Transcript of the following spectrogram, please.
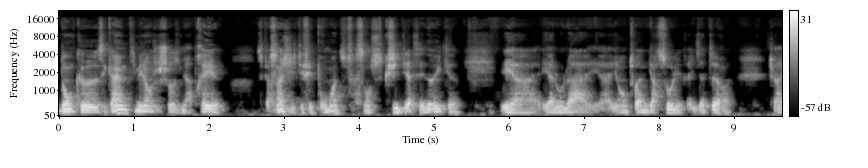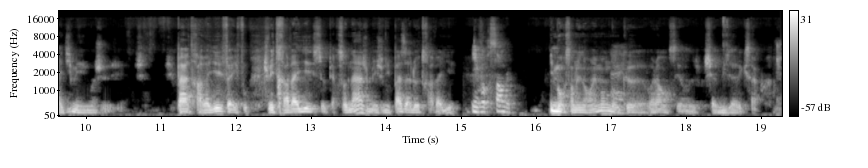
Donc euh, c'est quand même un petit mélange de choses. Mais après, ce personnage, il était fait pour moi. De toute façon, ce que j'ai dit à Cédric euh, et à, et à Lola et à, Antoine Garceau, les réalisateurs, j'aurais dit, mais moi, je n'ai pas à travailler. Enfin, il faut, je vais travailler ce personnage, mais je n'ai pas à le travailler. Il vous ressemble il me ressemble énormément, donc euh, voilà, on s'est, amusé avec ça. Quoi.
